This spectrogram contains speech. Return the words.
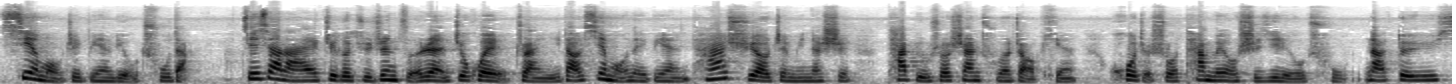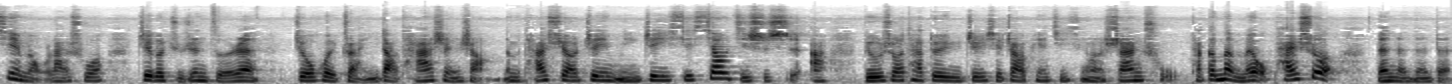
谢某这边流出的。接下来，这个举证责任就会转移到谢某那边，他需要证明的是，他比如说删除了照片，或者说他没有实际流出。那对于谢某来说，这个举证责任就会转移到他身上。那么他需要证明这一些消极事实啊，比如说他对于这些照片进行了删除，他根本没有拍摄等等等等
